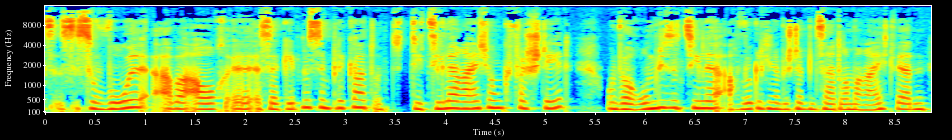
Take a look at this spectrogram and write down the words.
sowohl aber auch äh, das Ergebnis im Blick hat und die Zielerreichung versteht und warum diese Ziele auch wirklich in einem bestimmten Zeitraum erreicht werden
